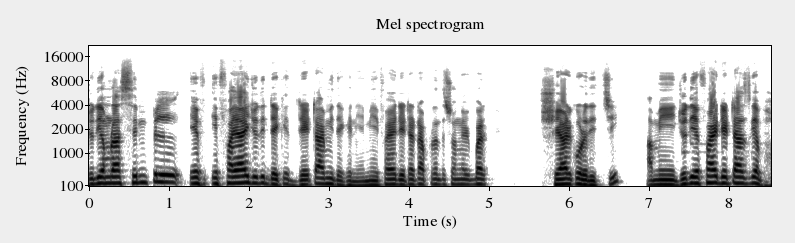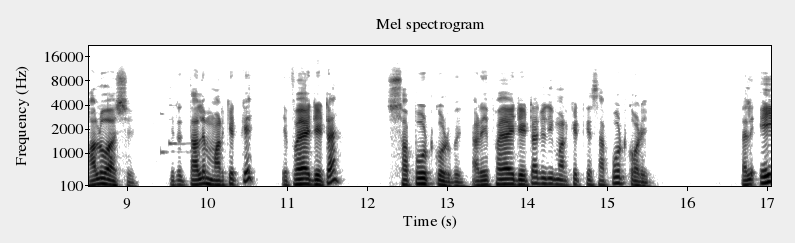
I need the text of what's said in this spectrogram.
যদি আমরা সিম্পল এফ এফআইআই যদি দেখে ডেটা আমি দেখে নিই, আমি এফআইআই ডেটাটা আপনাদের সঙ্গে একবার শেয়ার করে দিচ্ছি। আমি যদি এফআইআই ডেটা আজকে ভালো আসে, এটা তাহলে মার্কেটকে এফআইআই ডেটা সাপোর্ট করবে। আর এফআইআই ডেটা যদি মার্কেটকে সাপোর্ট করে, তাহলে এই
